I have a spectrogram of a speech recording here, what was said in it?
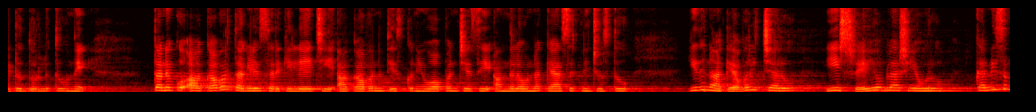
ఇటు దొర్లుతూ ఉంది తనకు ఆ కవర్ తగిలేసరికి లేచి ఆ కవర్ని తీసుకుని ఓపెన్ చేసి అందులో ఉన్న క్యాసెట్ని చూస్తూ ఇది నాకెవరిచ్చారు? ఈ శ్రేయోభిలాష్ ఎవరు? కనీసం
